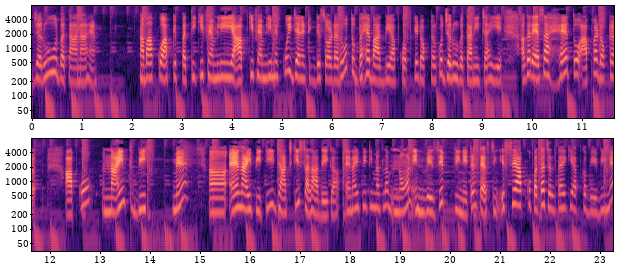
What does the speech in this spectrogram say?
ज़रूर बताना है। अब आपको आपके पति की फैमिली या आपकी फैमिली में कोई जेनेटिक डिसऑर्डर हो तो वह बात भी आपको आपके डॉक्टर को ज़रूर बतानी चाहिए। अगर ऐसा है तो आपका डॉक्टर आपको नाइन्थ वीक में एन आई पी टी जाँच की सलाह देगा। एन आई पी टी मतलब नॉन इन्वेजिव प्रीनेटल टेस्टिंग इससे आपको पता चलता है कि आपका बेबी में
